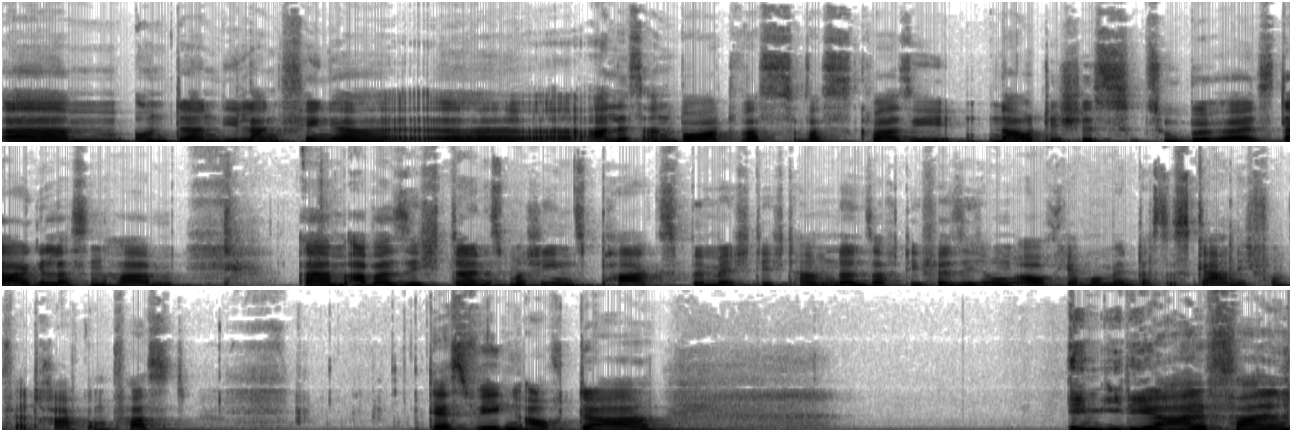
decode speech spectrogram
ähm, und dann die Langfinger, äh, alles an Bord, was, was quasi nautisches Zubehör ist, dagelassen haben, ähm, aber sich deines Maschinenparks bemächtigt haben, dann sagt die Versicherung auch, ja Moment, das ist gar nicht vom Vertrag umfasst. Deswegen auch da im Idealfall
